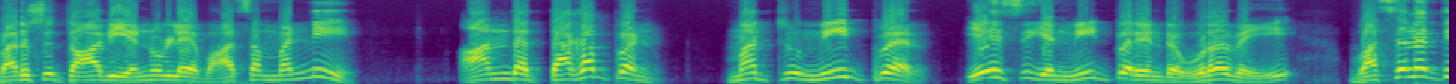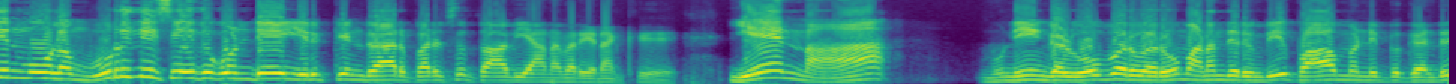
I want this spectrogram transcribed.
பரிசுத்தாவி என்னுள்ளே வாசம் பண்ணி அந்த தகப்பன் மற்றும் மீட்பர் இயேசு என் மீட்பர் என்ற உறவை வசனத்தின் மூலம் உறுதி செய்து கொண்டே இருக்கின்றார் பரிசுத்தாவியானவர் எனக்கு. ஏன்னா நீங்கள் ஒவ்வொருவரும் மனந்திரும்பி பாவ மன்னிப்புக்கென்று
